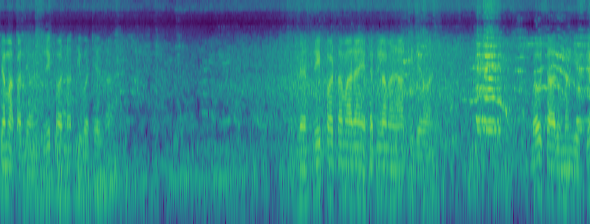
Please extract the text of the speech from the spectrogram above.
જમા કરી દેવાનું. શ્રીફળ નથી વધેતા એટલે શ્રીફળ તમારે અહીંયા ઢગલામાં નાખી દેવાનું. બહુ સારું મંદિર છે.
